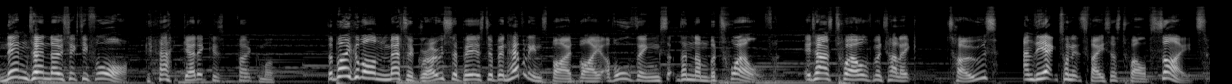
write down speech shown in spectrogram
Nintendo 64. Get it? Because Pokemon. The Pokemon Metagross appears to have been heavily inspired by, of all things, the number 12. It has 12 metallic toes, and the X on its face has 12 sides.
